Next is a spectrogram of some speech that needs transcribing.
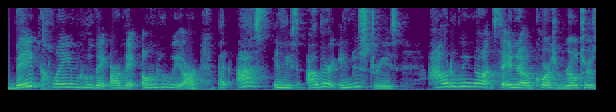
They claim who they are, they own who we are. But us in these other industries, how do we not say, no, of course, realtors,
